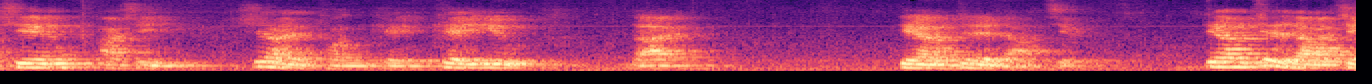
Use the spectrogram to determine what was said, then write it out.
生，也是啥个团契客友来订即个蜡烛。订即个蜡烛，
